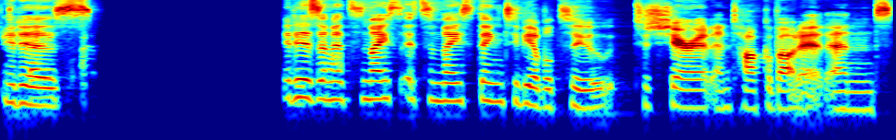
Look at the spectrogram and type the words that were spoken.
it is it is and it's nice it's a nice thing to be able to to share it and talk about it and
